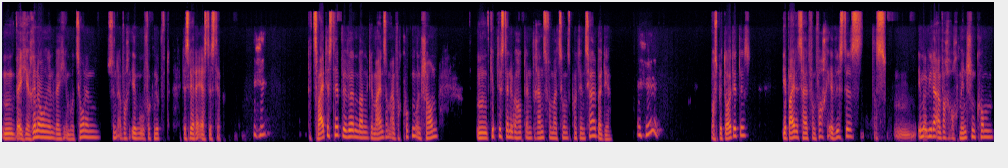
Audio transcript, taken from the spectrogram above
hm, welche Erinnerungen, welche Emotionen sind einfach irgendwo verknüpft. Das wäre der erste Step. Mhm. Der zweite Step, wir würden dann gemeinsam einfach gucken und schauen, gibt es denn überhaupt ein Transformationspotenzial bei dir? Mhm. Was bedeutet das? Ihr beide seid vom Fach, ihr wisst es, dass hm, immer wieder einfach auch Menschen kommen,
